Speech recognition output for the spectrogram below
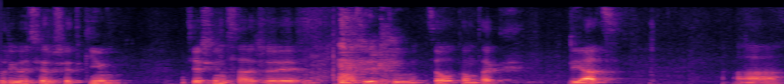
dobrý večer všetkým. Teším sa, že nás je tu celkom tak viac. A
